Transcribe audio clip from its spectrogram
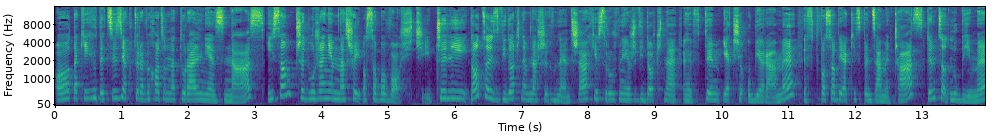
o takich decyzjach, które wychodzą naturalnie z nas i są przedłużeniem naszej osobowości. Czyli to, co jest widoczne w naszych wnętrzach, jest również widoczne e, w tym, jak się ubieramy, w sposobie, jaki spędzamy czas, w tym, co lubimy,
